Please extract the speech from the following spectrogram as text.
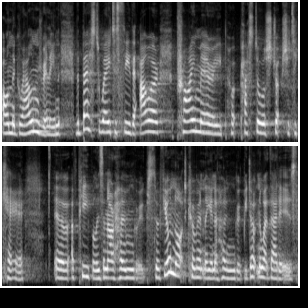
on the ground, really. And the best way to see that our primary pastoral structure to care uh, of people is in our home groups. So if you're not currently in a home group, you don't know what that is,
